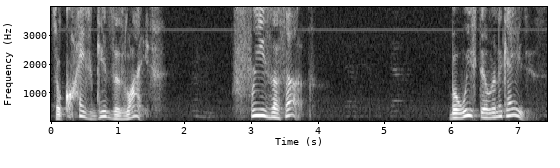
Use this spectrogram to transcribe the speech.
So Christ gives us life, frees us up. But we still in the cages.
